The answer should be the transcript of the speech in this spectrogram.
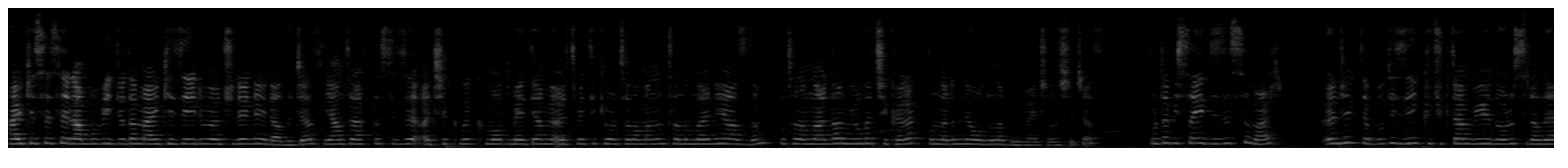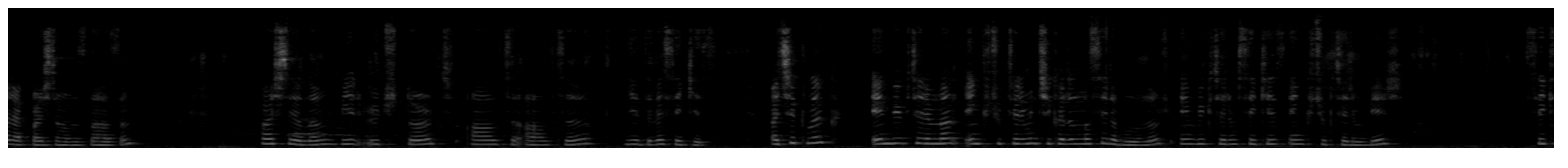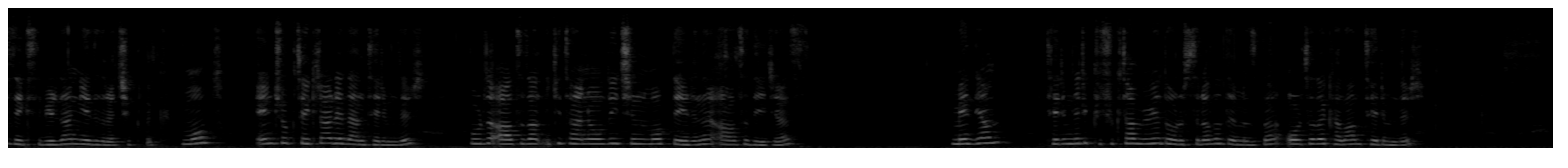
Herkese selam. Bu videoda merkezi eğilim ölçülerini ele alacağız. Yan tarafta size açıklık, mod, medyan ve aritmetik ortalamanın tanımlarını yazdım. Bu tanımlardan yola çıkarak bunların ne olduğuna bulmaya çalışacağız. Burada bir sayı dizisi var. Öncelikle bu diziyi küçükten büyüğe doğru sıralayarak başlamamız lazım. Başlayalım. 1, 3, 4, 6, 6, 7 ve 8. Açıklık en büyük terimden en küçük terimin çıkarılmasıyla bulunur. En büyük terim 8, en küçük terim 1. 8 eksi 1'den 7'dir açıklık. Mod en çok tekrar eden terimdir. Burada 6'dan 2 tane olduğu için mod değerine 6 diyeceğiz. Medyan terimleri küçükten büyüğe doğru sıraladığımızda ortada kalan terimdir.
